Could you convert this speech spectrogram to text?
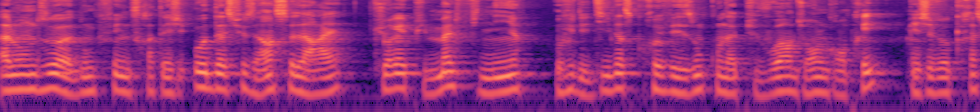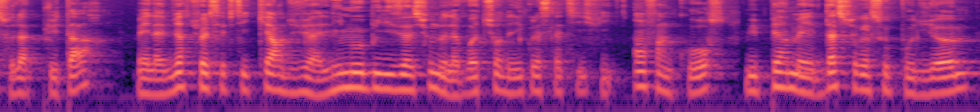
Alonso a donc fait une stratégie audacieuse à un seul arrêt qui aurait pu mal finir au vu des diverses crevaisons qu'on a pu voir durant le Grand Prix, et j'évoquerai cela plus tard. Mais la virtual safety car due à l'immobilisation de la voiture de Nicolas Latifi en fin de course lui permet d'assurer ce podium,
